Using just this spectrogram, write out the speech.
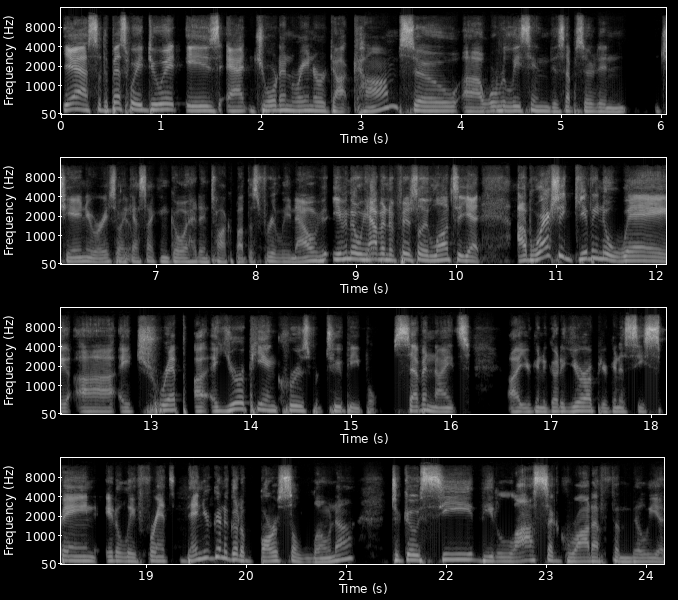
yeah, so the best way to do it is at jordanraynor.com. So uh, we're releasing this episode in January, so I guess I can go ahead and talk about this freely now, even though we haven't officially launched it yet. Uh, we're actually giving away uh, a trip, uh, a European cruise for two people, seven nights uh, you're going to go to Europe. You're going to see Spain, Italy, France. Then you're going to go to Barcelona to go see the La Sagrada Familia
